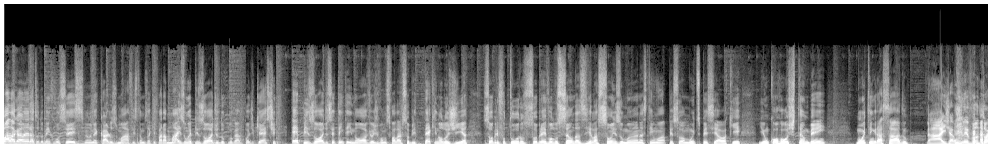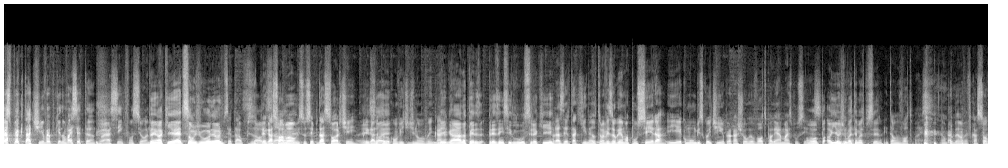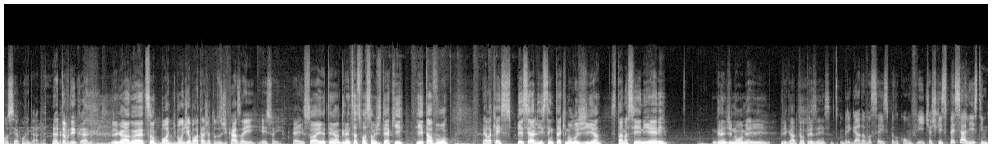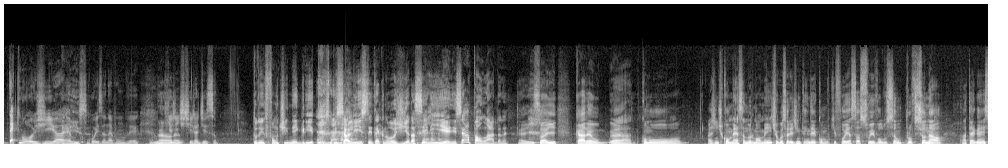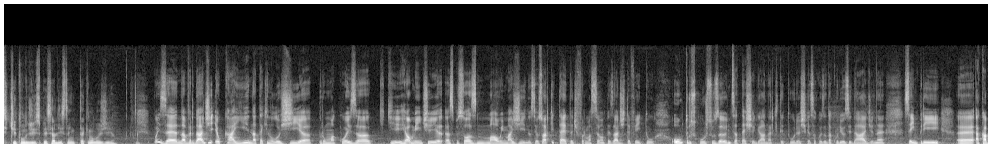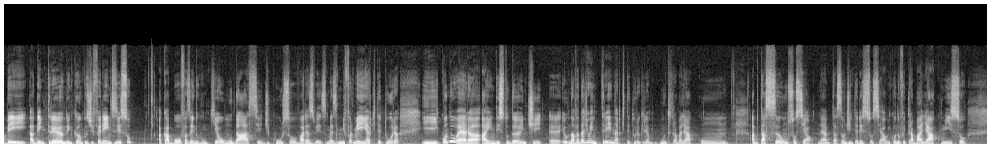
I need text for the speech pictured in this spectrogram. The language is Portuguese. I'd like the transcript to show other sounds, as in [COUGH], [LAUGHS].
Fala galera, tudo bem com vocês? Meu nome é Carlos Maff, estamos aqui para mais um episódio do Plugado Podcast, episódio 79. Hoje vamos falar sobre tecnologia, sobre futuro, sobre a evolução das relações humanas. Tem uma pessoa muito especial aqui e um co-host também muito engraçado, ah, e já levantou a expectativa é porque não vai ser tanto. É assim que funciona. Tenho aqui Edson Júnior. Você tá, eu preciso salve, pegar salve. sua mão. Isso sempre dá sorte, hein? É Obrigado pelo convite de novo, hein, cara. Obrigada, presença ilustre aqui. Prazer estar tá aqui, né? A última vez eu ganhei uma pulseira e é como um biscoitinho para cachorro. Eu volto para ganhar mais pulseiras. Opa, e hoje não vai ter mais pulseira. Então não volto mais. É um problema, vai ficar só você a convidada. [LAUGHS] Tô brincando. Obrigado, Edson. Bom, bom dia, boa tarde a todos de casa aí. E é isso aí. É isso aí. Eu tenho a grande satisfação de ter aqui Rita Vu. Ela que é especialista em tecnologia, está na CNN. Grande nome aí. Obrigado pela presença. Obrigada a vocês pelo convite. Acho que especialista em tecnologia é, é muita coisa, né? Vamos ver Não, o que né? a gente tira disso. Tudo em fonte negrito, especialista em tecnologia da CNN. Isso é uma paulada, né? É isso aí. Cara, eu, uh, como a gente começa normalmente, eu gostaria de entender como que foi essa sua evolução profissional até ganhar esse título de especialista em tecnologia. Pois é, na verdade eu caí na tecnologia por uma coisa que, que, realmente as pessoas mal imaginam. Assim, eu sou arquiteta de formação, apesar de ter feito outros cursos antes até chegar na arquitetura, acho que essa coisa da curiosidade, né? Sempre é, acabei adentrando em campos diferentes. E isso acabou fazendo com que eu mudasse de curso várias vezes. Mas me formei em arquitetura e quando eu era ainda estudante, eh, eu na verdade eu entrei na arquitetura, eu queria muito trabalhar com habitação social, né, habitação de interesse social. E quando eu fui trabalhar com isso,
